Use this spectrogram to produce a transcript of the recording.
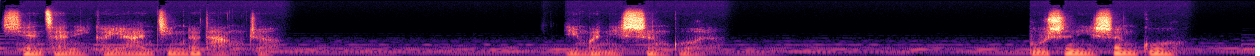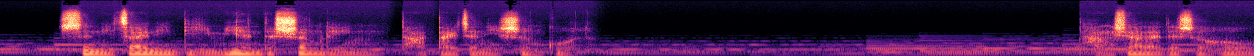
现在你可以安静的躺着，因为你胜过了，不是你胜过。是你在你里面的圣灵，他带着你胜过了。躺下来的时候，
